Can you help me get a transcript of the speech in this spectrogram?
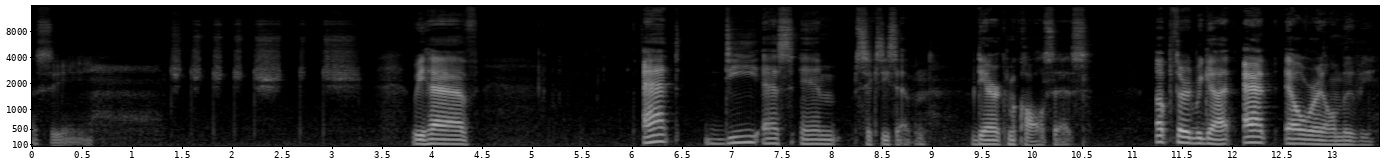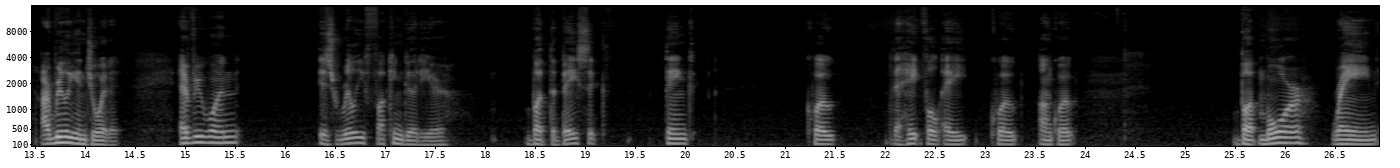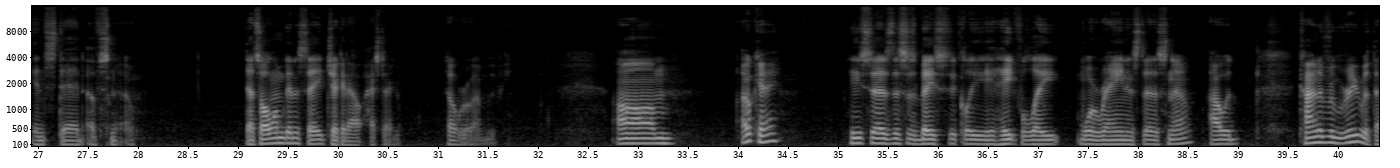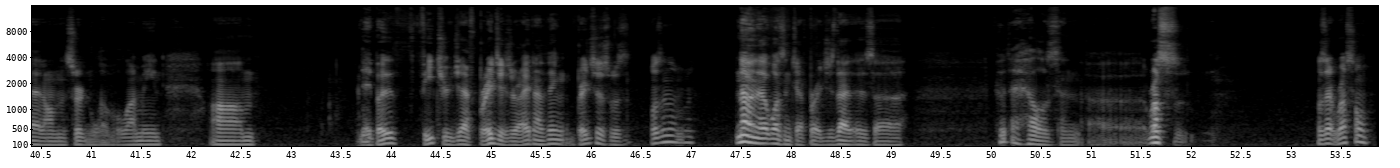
Let's see. We have at DSM67. Derek McCall says. Up third, we got at El Royale Movie. I really enjoyed it. Everyone is really fucking good here, but the basic think, quote, the hateful eight, quote, unquote, but more rain instead of snow. That's all I'm gonna say. Check it out. Hashtag El Royale Movie. Um, okay. He says this is basically hateful eight, more rain instead of snow. I would kind of agree with that on a certain level. I mean, um, they both feature Jeff Bridges, right? I think Bridges was wasn't it? No, no, it wasn't Jeff Bridges. That is uh, who the hell is in uh Russell? Was that Russell?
